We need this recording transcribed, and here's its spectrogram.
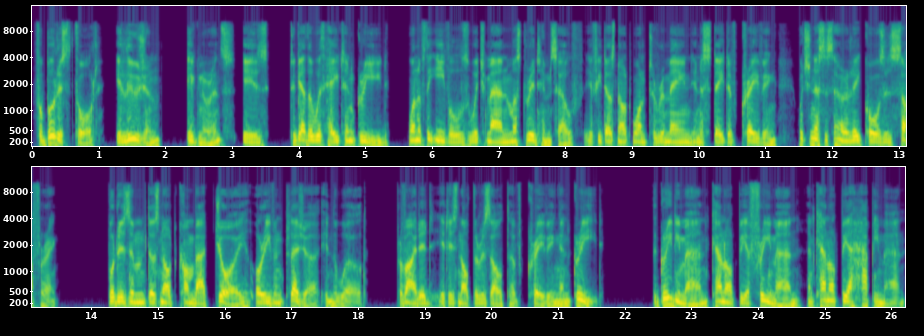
For Buddhist thought, illusion, ignorance, is, together with hate and greed, one of the evils which man must rid himself if he does not want to remain in a state of craving which necessarily causes suffering. Buddhism does not combat joy or even pleasure in the world, provided it is not the result of craving and greed. The greedy man cannot be a free man and cannot be a happy man.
